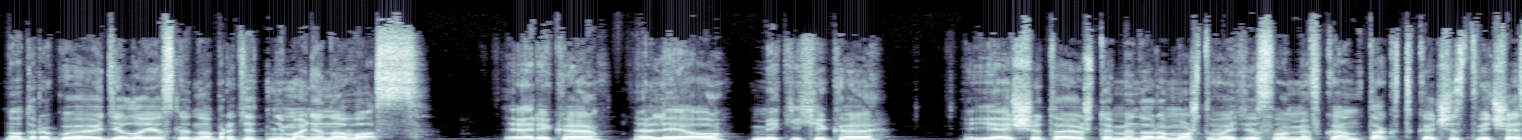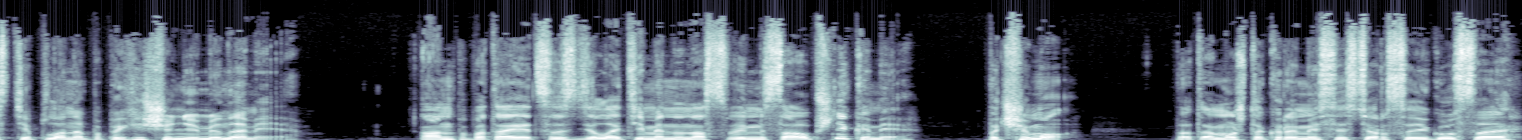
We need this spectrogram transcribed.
«Но другое дело, если он обратит внимание на вас. Эрика, Лео, Микихика, я считаю, что Минора может войти с вами в контакт в качестве части плана по похищению Минами». Он попытается сделать именно нас своими сообщниками? Почему? Потому что кроме сестер Саигуса,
